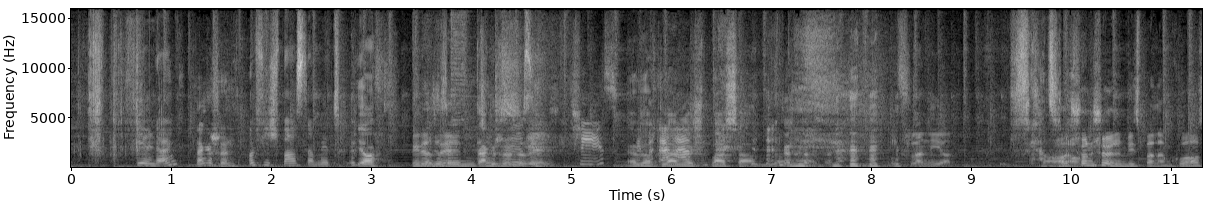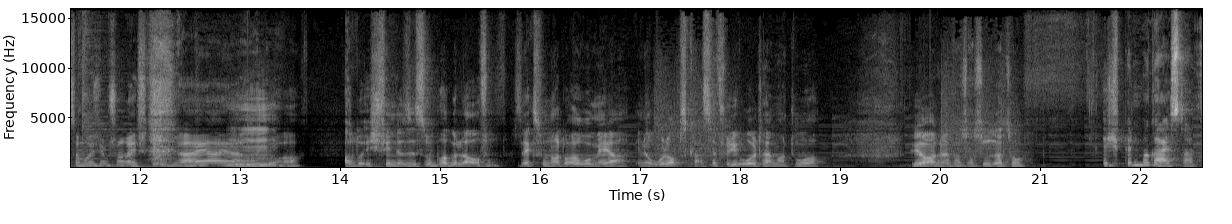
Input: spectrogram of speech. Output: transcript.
Vielen Dank Dankeschön. und viel Spaß damit. Ja, Wiedersehen. Dankeschön. Tschüss. Er wird lange Spaß haben. Und flanieren. Das kannst Ja, du ist auch. schon schön in Wiesbaden am Kurhaus, da muss ich ihm schon recht geben. Ja, ja, ja. Ja. Also ich finde, es ist super gelaufen. 600 Euro mehr in der Urlaubskasse für die Oldtimer-Tour. Ja, ne, was sagst du dazu? Ich bin begeistert.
